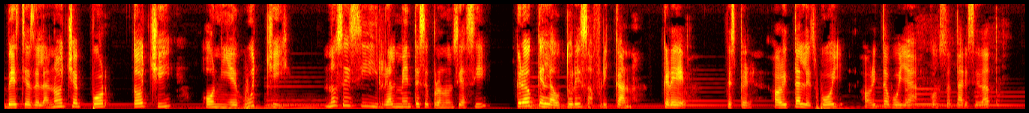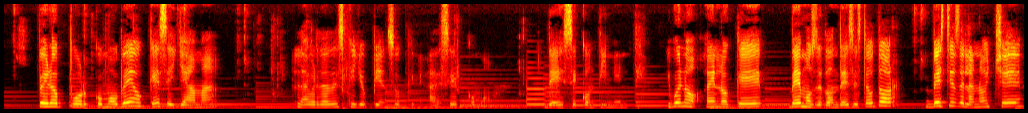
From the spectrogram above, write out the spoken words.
Bestias de la Noche por Tochi Oniebuchi. No sé si realmente se pronuncia así. Creo que el autor es africano. Creo. Esperen, ahorita les voy, ahorita voy a constatar ese dato. Pero por como veo que se llama, la verdad es que yo pienso que ha de ser como de ese continente. Y bueno, en lo que vemos de dónde es este autor, Bestias de la Noche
